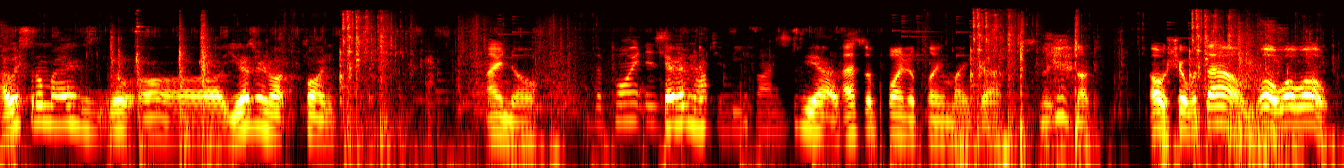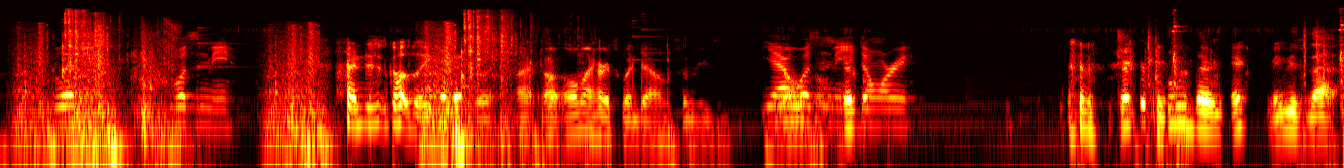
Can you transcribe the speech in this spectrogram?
I wasted all my eggs. No, uh, you guys are not fun. I know. The point is Kevin, never how- to be fun. Yeah. That's the point of playing Minecraft. It's not. Oh shit! What the hell? Whoa, whoa, whoa! Glitch wasn't me. I just got like. Alright, all all my hearts went down for some reason. Yeah, it wasn't me. Don't worry. Check your food there, Nick. Maybe it's that.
